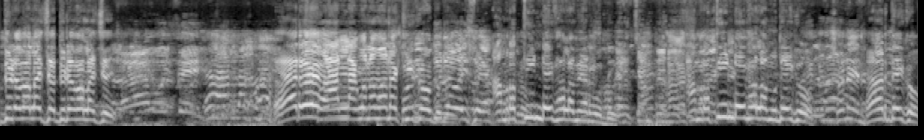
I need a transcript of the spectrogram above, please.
দুটা ভালাইছে দুটা ভালাইছে আরে, আর মানে কি? আমরা তিনটাই ফেলাম এর মধ্যে। আমরা তিনটাই ফেলাম, দেখো। আর দেখো।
